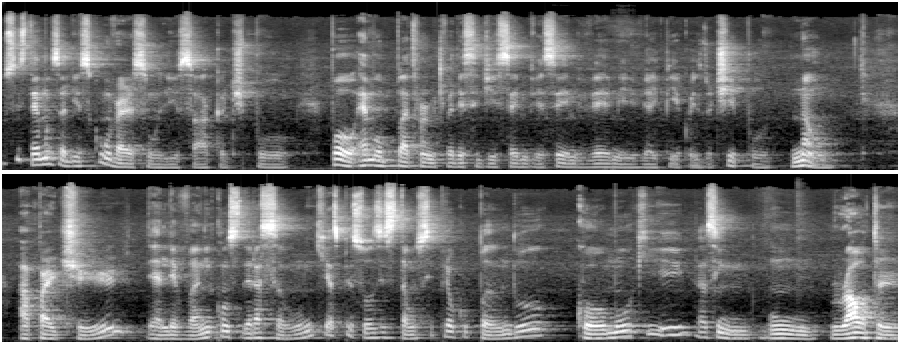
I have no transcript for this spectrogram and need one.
os sistemas ali se conversam ali, saca? Tipo, pô, é mobile platform que vai decidir se é MVC, MVM, VIP, coisa do tipo? Não. A partir, é, levando em consideração que as pessoas estão se preocupando como que, assim, um router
